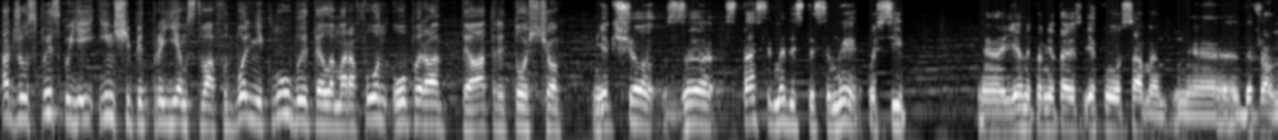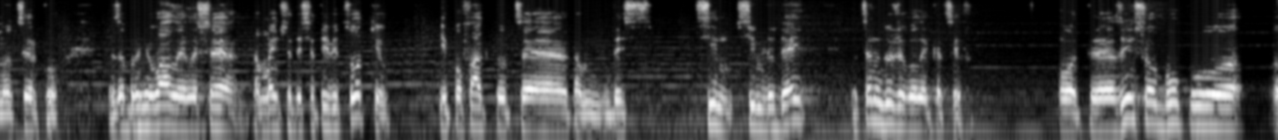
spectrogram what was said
адже у списку є й інші підприємства: футбольні клуби, телемарафон, опера, театри тощо. Якщо з 177 осіб, е, я не пам'ятаю якого саме е, державного цирку, забронювали лише там менше 10%, і по факту це там десь 7, 7 людей, це не дуже велика цифра. От е, з іншого боку, е,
